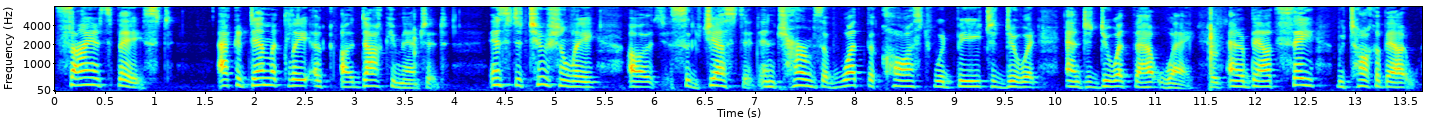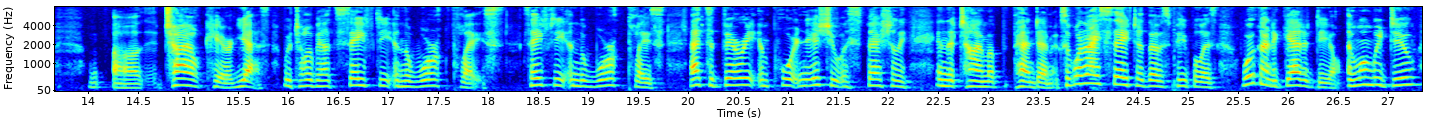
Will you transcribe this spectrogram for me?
science based, academically uh, uh, documented, institutionally uh, suggested in terms of what the cost would be to do it and to do it that way. And about, say, we talk about uh, child care, yes. We talk about safety in the workplace. Safety in the workplace. That's a very important issue, especially in the time of the pandemic. So, what I say to those people is we're going to get a deal. And when we do,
